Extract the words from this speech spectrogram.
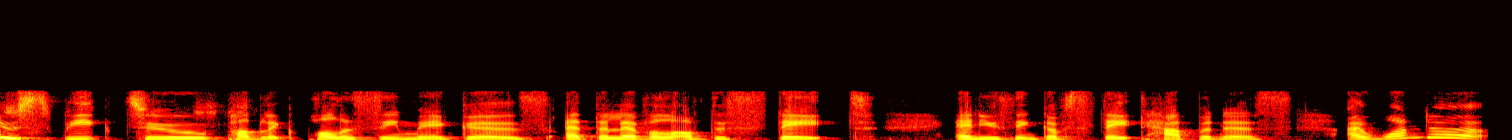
you speak to public policymakers at the level of the state and you think of state happiness, I wonder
